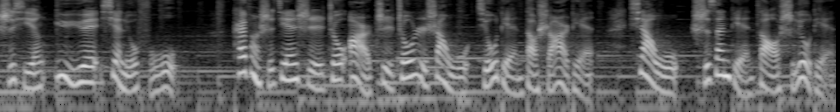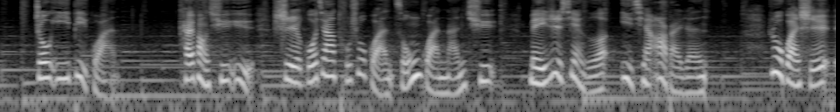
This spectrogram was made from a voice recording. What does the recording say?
实行预约限流服务。开放时间是周二至周日上午九点到十二点，下午十三点到十六点，周一闭馆。开放区域是国家图书馆总馆南区，每日限额一千二百人。入馆时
